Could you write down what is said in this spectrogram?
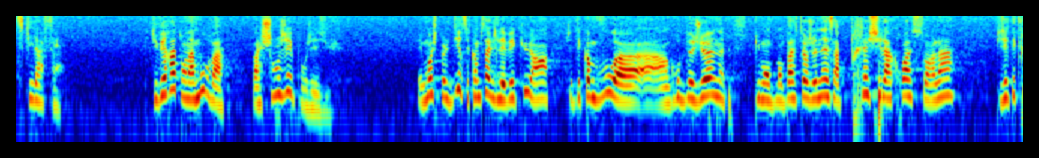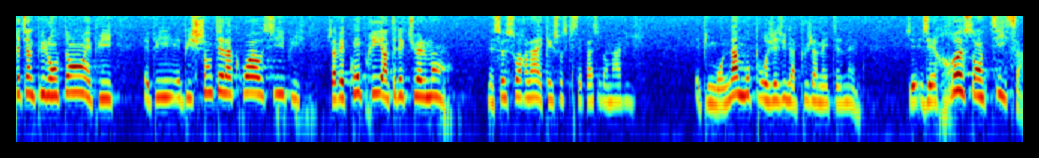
ce qu'il a fait. Tu verras, ton amour va, changer pour Jésus. Et moi, je peux le dire, c'est comme ça que je l'ai vécu. Hein. J'étais comme vous, à, un groupe de jeunes, puis mon, pasteur jeunesse a prêché la croix ce soir-là. Puis j'étais chrétien depuis longtemps, et puis, et, puis, et puis je chantais la croix aussi, puis j'avais compris intellectuellement. Mais ce soir-là, il y a quelque chose qui s'est passé dans ma vie. Et puis mon amour pour Jésus n'a plus jamais été le même. J'ai ressenti ça.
